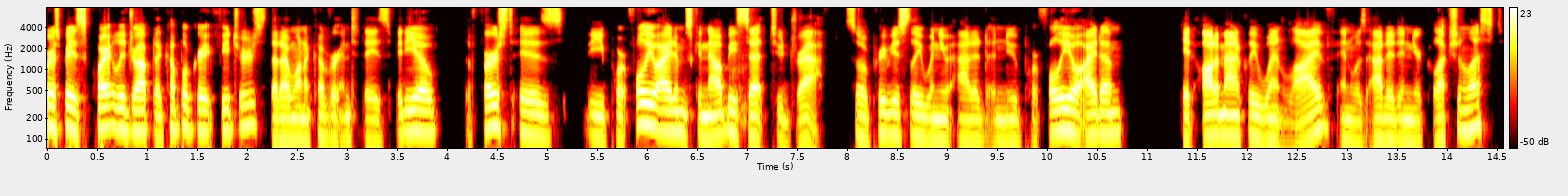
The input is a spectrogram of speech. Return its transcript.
Squarespace quietly dropped a couple great features that I want to cover in today's video. The first is the portfolio items can now be set to draft. So previously when you added a new portfolio item, it automatically went live and was added in your collection list.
